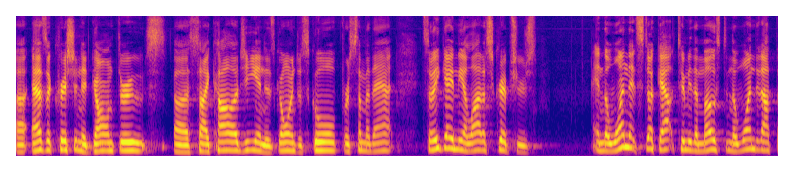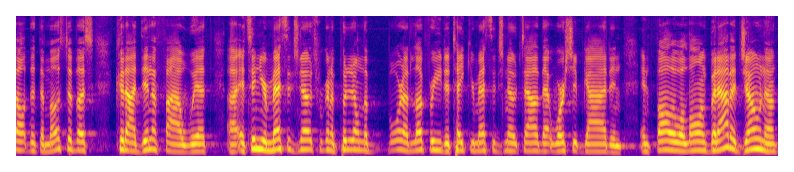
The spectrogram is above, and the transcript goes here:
uh, as a Christian, had gone through uh, psychology and is going to school for some of that. So he gave me a lot of scriptures. And the one that stuck out to me the most, and the one that I thought that the most of us could identify with, uh, it's in your message notes. We're going to put it on the board. I'd love for you to take your message notes out of that worship guide and, and follow along. But out of Jonah,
